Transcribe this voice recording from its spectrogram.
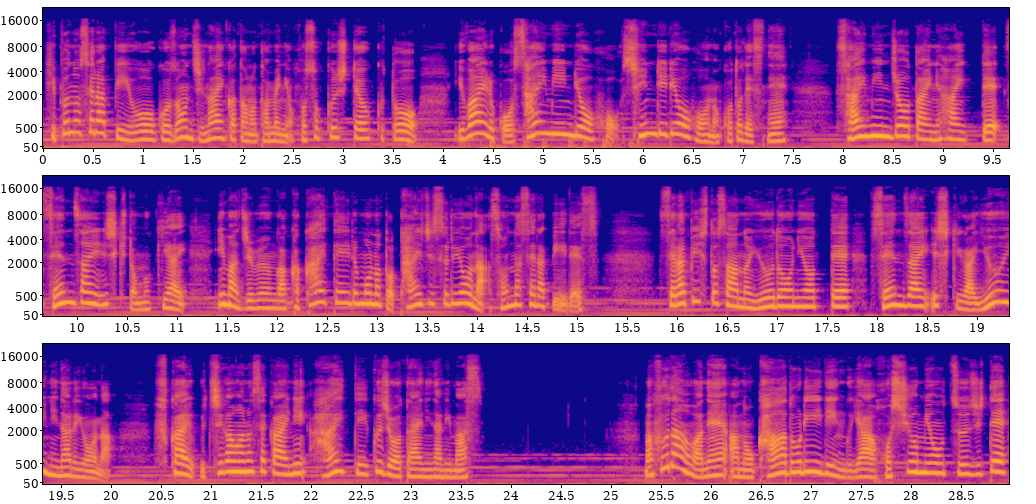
ヒプノセラピーをご存知ない方のために補足しておくと、いわゆるこう催眠療法、心理療法のことですね。催眠状態に入って潜在意識と向き合い、今自分が抱えているものと対峙するような、そんなセラピーです。セラピストさんの誘導によって潜在意識が優位になるような、深い内側の世界に入っていく状態になります。まあ、普段はね、あの、カードリーディングや星読みを通じて、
